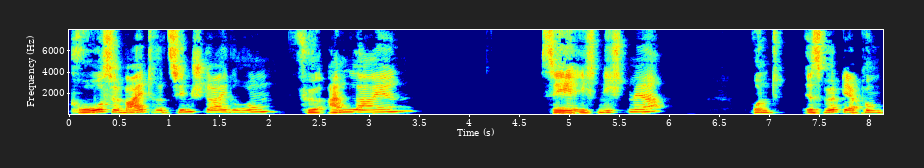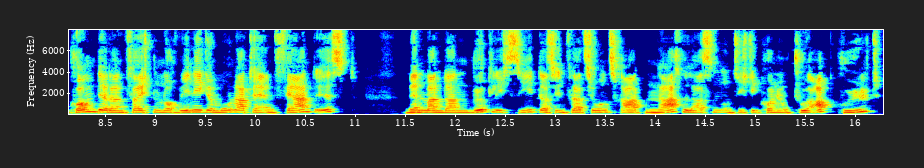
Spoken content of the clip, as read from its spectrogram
große weitere Zinssteigerungen für Anleihen sehe ich nicht mehr. Und es wird der Punkt kommen, der dann vielleicht nur noch wenige Monate entfernt ist, wenn man dann wirklich sieht, dass Inflationsraten nachlassen und sich die Konjunktur abkühlt,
